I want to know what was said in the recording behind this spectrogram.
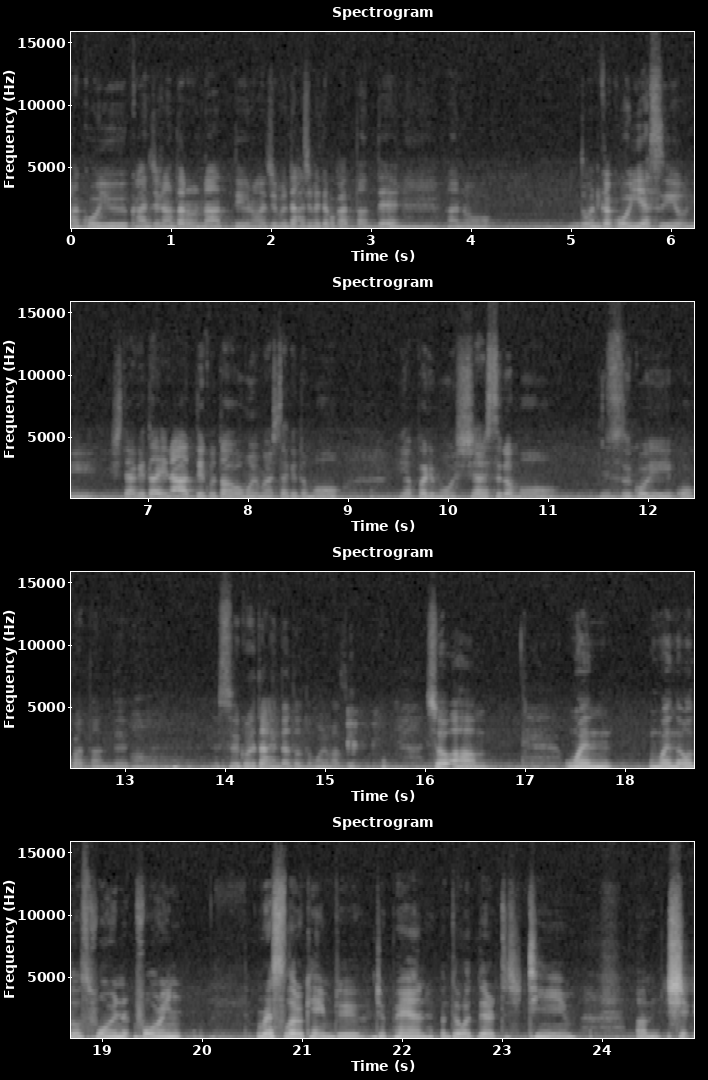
あこういう感じなんだろうなっていうのが自分で初めて分かったんで、あのどうにかこう言いやすいようにしてあげたいなっていうことは思いましたけどもやっぱりもう試合数がもうすごい多かったんですごい大変だったと思います。So um, when when all those foreign foreign wrestler came to Japan, the, their team, um, she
